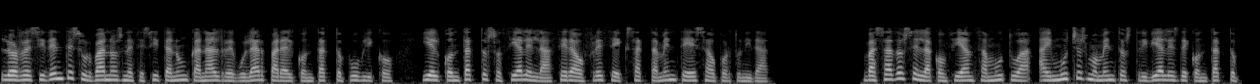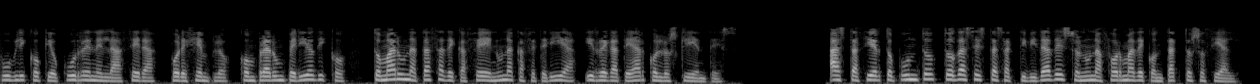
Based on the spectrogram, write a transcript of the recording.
Los residentes urbanos necesitan un canal regular para el contacto público, y el contacto social en la acera ofrece exactamente esa oportunidad. Basados en la confianza mutua, hay muchos momentos triviales de contacto público que ocurren en la acera, por ejemplo, comprar un periódico, tomar una taza de café en una cafetería y regatear con los clientes. Hasta cierto punto, todas estas actividades son una forma de contacto social.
